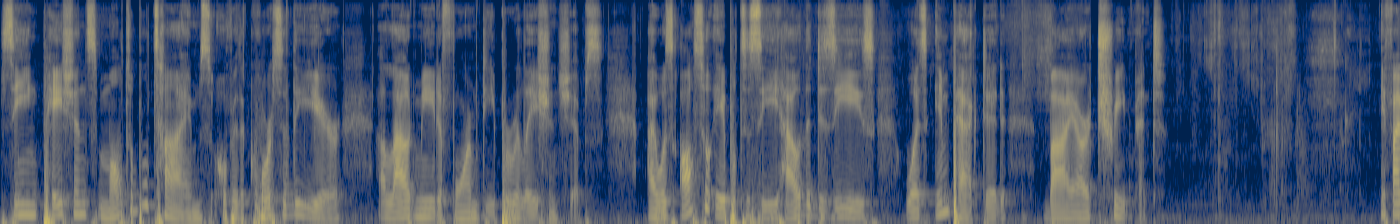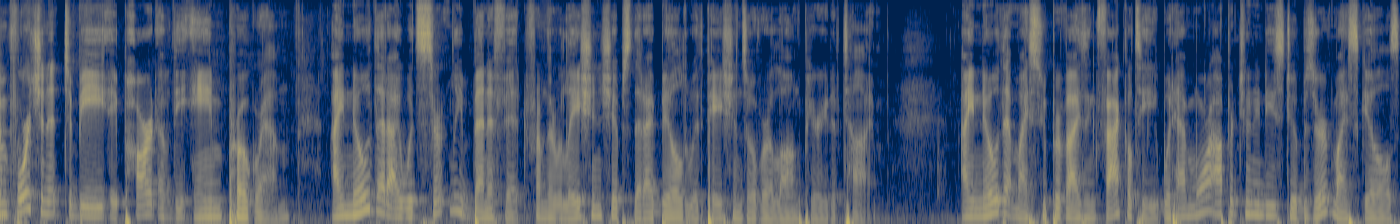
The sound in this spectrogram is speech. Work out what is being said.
Seeing patients multiple times over the course of the year allowed me to form deeper relationships. I was also able to see how the disease was impacted by our treatment. If I'm fortunate to be a part of the AIM program, I know that I would certainly benefit from the relationships that I build with patients over a long period of time. I know that my supervising faculty would have more opportunities to observe my skills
